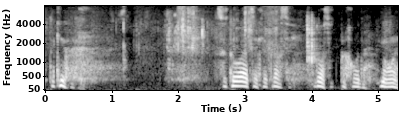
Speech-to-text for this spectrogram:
В таких ситуаціях якраз і досить приходить новий.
